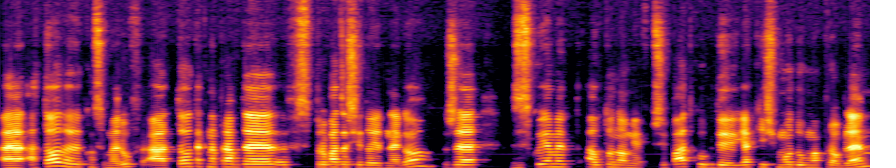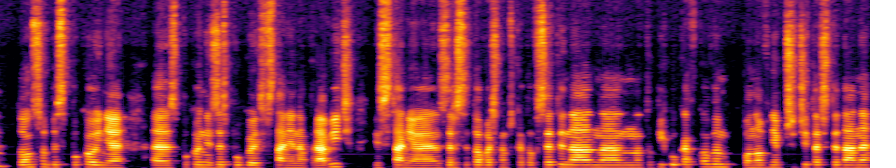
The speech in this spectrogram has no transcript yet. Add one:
a to konsumerów, a to tak naprawdę sprowadza się do jednego, że zyskujemy autonomię. W przypadku, gdy jakiś moduł ma problem, to on sobie spokojnie, e, spokojnie zespół go jest w stanie naprawić, jest w stanie zresetować na przykład offsety na, na, na topiku kawkowym, ponownie przeczytać te dane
